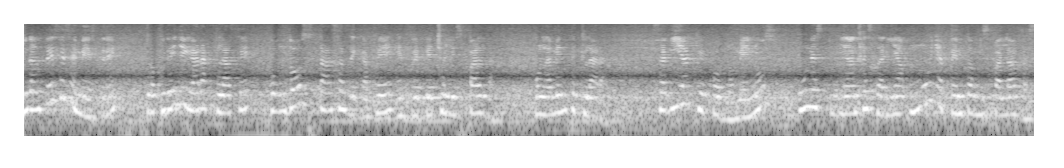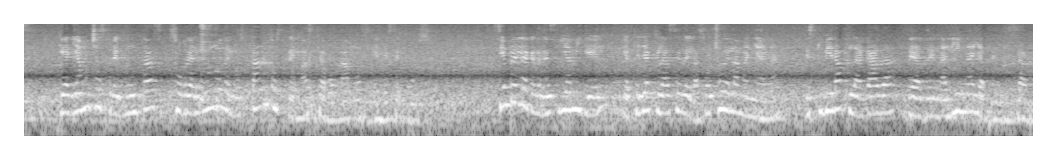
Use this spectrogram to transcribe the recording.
Durante ese semestre, procuré llegar a clase con dos tazas de café entre pecho y espalda, con la mente clara. Sabía que por lo menos un estudiante estaría muy atento a mis palabras, que haría muchas preguntas sobre alguno de los tantos temas que abordamos en ese curso. Siempre le agradecí a Miguel que aquella clase de las 8 de la mañana estuviera plagada de adrenalina y aprendizaje,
